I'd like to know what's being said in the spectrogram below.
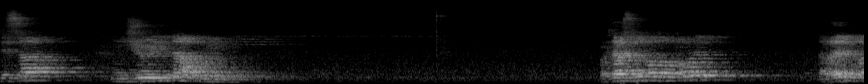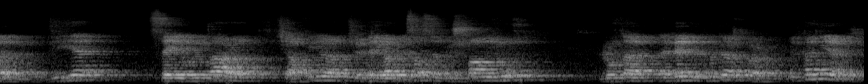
disa ngjyrime adhurimi. Për këtë arsye thotë autori, rregulli: dije se idhujtarët qafirat që pejgamberi alejhi selam u shpalli luftë, lufta e Bedrit nuk është për me këta njerëz.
